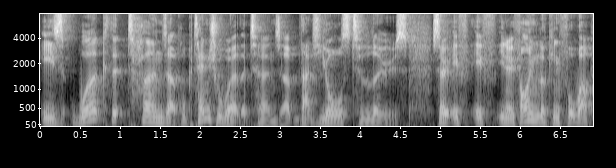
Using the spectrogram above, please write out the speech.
is work that turns up or potential work that turns up that's yours to lose. So if if you know if I'm looking for well,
